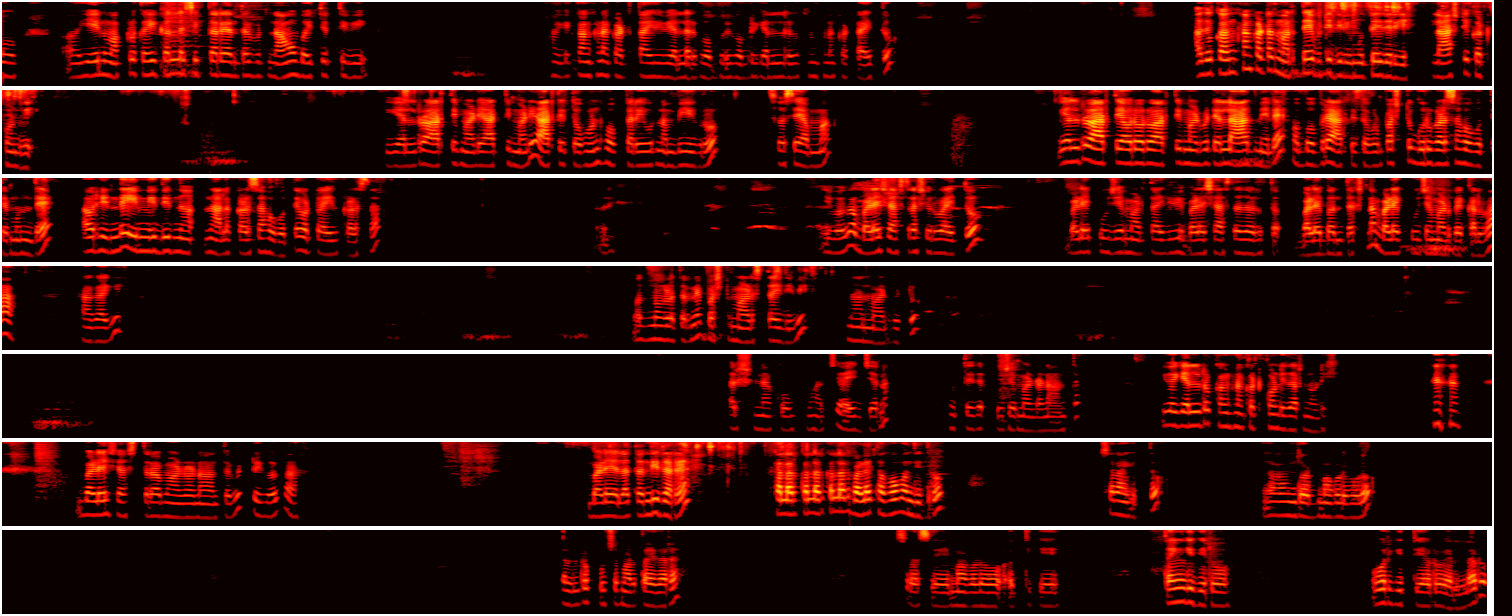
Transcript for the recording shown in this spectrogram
ಏನು ಮಕ್ಕಳು ಕೈ ಕಲ್ಲೇ ಸಿಗ್ತಾರೆ ಅಂತೇಳ್ಬಿಟ್ಟು ನಾವು ಬೈತಿರ್ತೀವಿ. ಹಾಗೆ ಕಂಕಣ ಕಟ್ತಾ ಇದೀವಿ ಎಲ್ಲರಿಗೂ, ಒಬ್ರಿಗೊಬ್ರಿಗೆ ಎಲ್ಲರಿಗೂ ಕಂಕಣ ಕಟ್ಟಾಯಿತು ಅದು ಕಂಕಣ ಕಟ್ಟೋದು ಮರ್ತೇ ಬಿಟ್ಟಿದ್ದೀವಿ ಮುತ್ತೈದರಿಗೆ ಲಾಸ್ಟಿಗೆ ಕಟ್ಕೊಂಡ್ವಿ. ಎಲ್ಲರೂ ಆರತಿ ಮಾಡಿ ಆರತಿ ಮಾಡಿ, ಆರತಿ ತೊಗೊಂಡು ಹೋಗ್ತಾರೆ ಇವ್ರು ನಮ್ಮ ಬೀಗರು, ಸೊಸೆ, ಅಮ್ಮ. ಎಲ್ಲರೂ ಆರತಿ, ಅವ್ರವರು ಆರತಿ ಮಾಡಿಬಿಟ್ಟು ಎಲ್ಲ ಆದಮೇಲೆ ಒಬ್ಬೊಬ್ಬರೇ ಆರತಿ ತೊಗೊಂಡು ಫಸ್ಟು ಗುರು ಕಳಸ ಹೋಗುತ್ತೆ ಮುಂದೆ. ಅವ್ರ ಹಿಂದೆ ಇನ್ನಿದ್ದಿದ್ದು ನಾಲ್ಕು ಕಳಸ ಹೋಗುತ್ತೆ, ಒಟ್ಟು ಐದು ಕಳಸ. ನೋಡಿ. ಇವಾಗ ಬಳೆ ಶಾಸ್ತ್ರ ಶುರುವಾಯಿತು. ಬಳೆ ಪೂಜೆ ಮಾಡ್ತಾ ಇದ್ದೀವಿ ಬಳೆ ಶಾಸ್ತ್ರದವ್ರು ತ, ಬಳೆ ಬಂದ ತಕ್ಷಣ ಬಳೆ ಪೂಜೆ ಮಾಡಬೇಕಲ್ವಾ? ಹಾಗಾಗಿ ಮದುಮಗಳ ಹತ್ರನೇ ಫಸ್ಟ್ ಮಾಡಿಸ್ತಾ ಇದ್ದೀವಿ, ನಾನು ಮಾಡಿಬಿಟ್ಟು. ಅರಿಶಿಣ ಕುಂಕುಮ ಹಚ್ಚಿ ಐದು ಜನ. ಮುತ್ತೈದರ ಪೂಜೆ ಮಾಡೋಣ ಅಂತ. ಇವಾಗ ಎಲ್ಲರೂ ಕಂಕಣ ಕಟ್ಕೊಂಡಿದ್ದಾರೆ ನೋಡಿ. ಬಳೆ ಶಾಸ್ತ್ರ ಮಾಡೋಣ ಅಂತ ಬಿಟ್ಟು ಇವಾಗ ಬಳೆ ಎಲ್ಲ ತಂದಿದ್ದಾರೆ. ಕಲರ್ ಕಲರ್ ಕಲರ್ ಬಳೆ ತಗೊಬಂದಿದ್ರು ಚೆನ್ನಾಗಿತ್ತು. ನಮ್ಮ ದೊಡ್ಡ ಮಗಳುಗಳು ಎಲ್ಲರೂ ಪೂಜೆ ಮಾಡ್ತಾ ಇದ್ದಾರೆ. ಸೊಸೆ ಮಗಳು ಅತ್ತಿಗೆ ತಂಗಿದಿರು ಊರ್ಗಿತ್ತಿಯವರು ಎಲ್ಲರೂ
